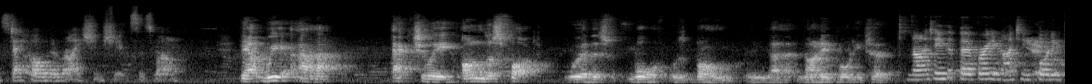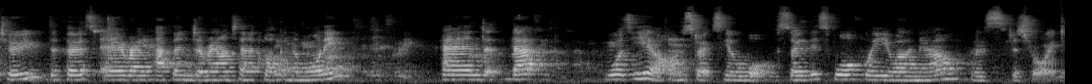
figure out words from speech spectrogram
stakeholder relationships as well. Now we are actually on the spot where this wharf was bombed in uh, 1942. 19th of February 1942, the first air raid happened around 10 o'clock in the morning, and that was here on Stokes Hill Wharf. So this wharf where you are now was destroyed,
